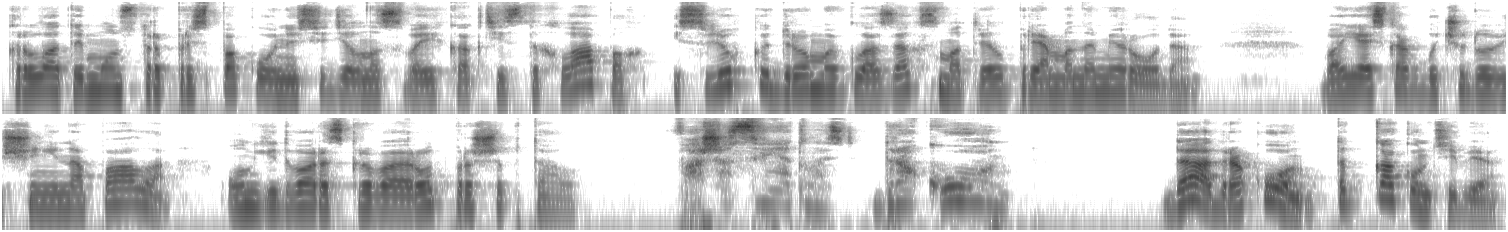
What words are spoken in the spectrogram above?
Крылатый монстр преспокойно сидел на своих когтистых лапах и с легкой дремой в глазах смотрел прямо на Мирода. Боясь, как бы чудовище не напало, он, едва раскрывая рот, прошептал — «Ваша светлость! Дракон!» «Да, дракон. Так как он тебе?»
